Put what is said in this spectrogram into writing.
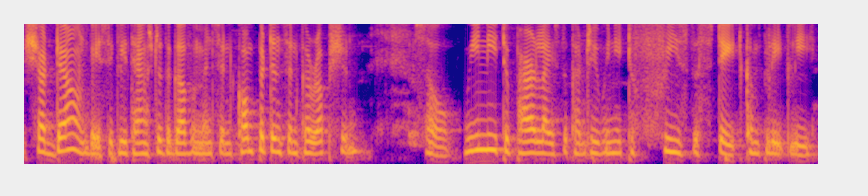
shut down, basically, thanks to the government's incompetence and corruption. So we need to paralyze the country. We need to freeze the state completely.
